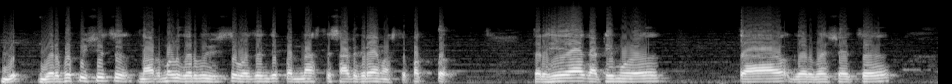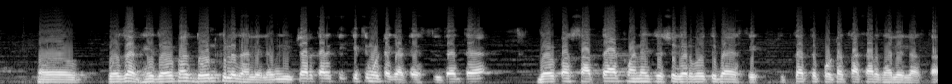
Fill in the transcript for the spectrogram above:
ग- गर्भपिशवीचं नॉर्मल गर्भपिशवीचं वजन जे पन्नास ते साठ ग्रॅम असतं फक्त तर हे या गाठीमुळं त्या गर्भाशयाचं वजन हे जवळपास दोन किलो झालेलं आहे. म्हणजे विचार करा की किती मोठ्या गाठी असतील त्या त्या जवळपास सात ते आठ महिन्याची जशी गर्भवती बाय असते तितका ते पोटाचा आकार झालेला असता.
